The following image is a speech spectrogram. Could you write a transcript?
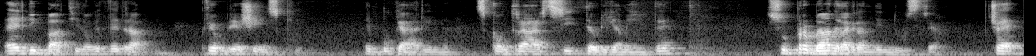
È il dibattito che vedrà Preobryachinsky e Bukharin scontrarsi teoricamente sul problema della grande industria, cioè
